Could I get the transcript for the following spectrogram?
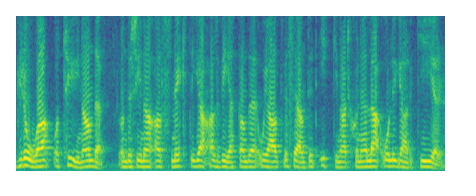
gråa och tynande under sina allsmäktiga, allvetande och i allt väsentligt icke-nationella oligarkier.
